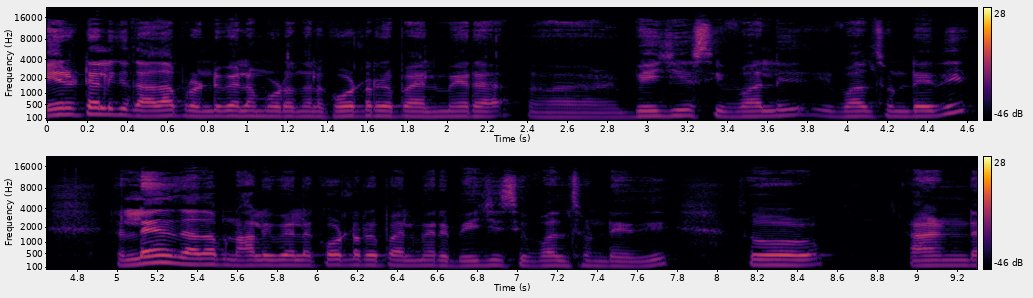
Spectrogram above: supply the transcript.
ఎయిర్టెల్కి దాదాపు రెండు వేల మూడు వందల కోట్ల రూపాయల మేర బీజీస్ ఇవ్వాలి ఇవ్వాల్సి ఉండేది. రిలయన్స్ దాదాపు నాలుగు వేల కోట్ల రూపాయల మేర బీజీస్ ఇవ్వాల్సి ఉండేది. So and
